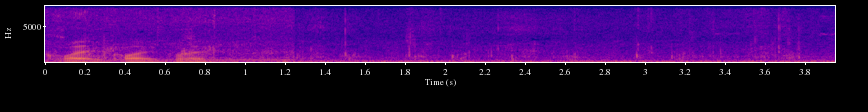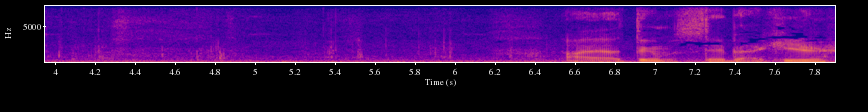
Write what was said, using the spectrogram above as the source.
Quiet. Quiet. Quiet. All right. I think I'm gonna stay back here.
